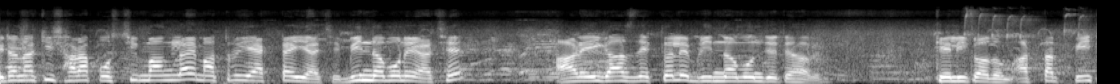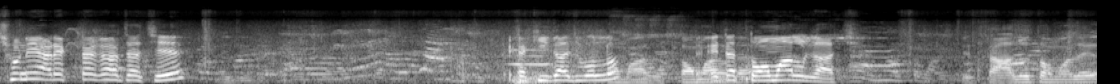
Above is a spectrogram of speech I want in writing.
এটা নাকি সারা পশ্চিম বাংলায় মাত্রই একটাই আছে বৃন্দাবনে আছে। আর এই গাছ দেখতে হলে বৃন্দাবন যেতে হবে কেলি কদম আর তার পেছনে আরেকটা গাছ আছে। এটা কি গাছ বলল? এটা তমাল গাছ। তমালের।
